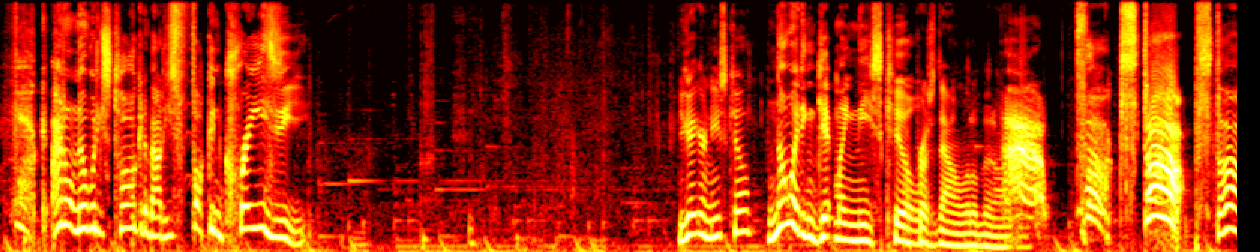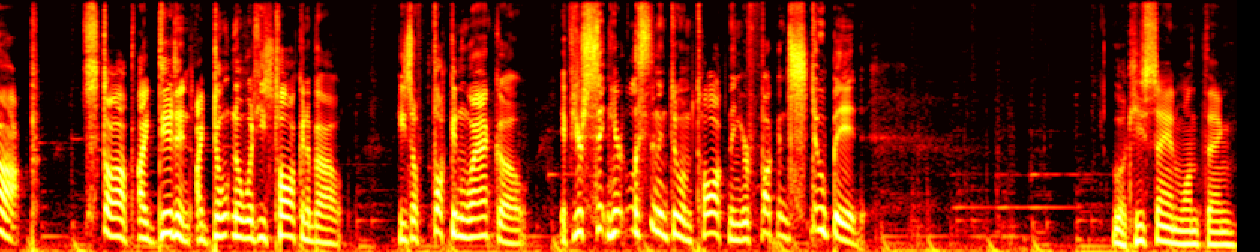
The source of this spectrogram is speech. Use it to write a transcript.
Fuck, I don't know what he's talking about. He's fucking crazy. You get your niece killed? No, I didn't get my niece killed. Press down a little bit on it. Ow! Fuck! Stop! Stop! Stop! I didn't. I don't know what he's talking about. He's a fucking wacko. If you're sitting here listening to him talk, then you're fucking stupid. Look, he's saying one thing,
